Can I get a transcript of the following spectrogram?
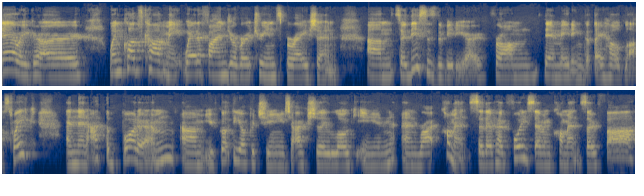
there we go. When clubs can't meet, where to find your Rotary inspiration. Um, so, this is the video from their meeting that they held last week. And then at the bottom, um, you've got the opportunity to actually log in and write comments. So, they've had 47 comments so far.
